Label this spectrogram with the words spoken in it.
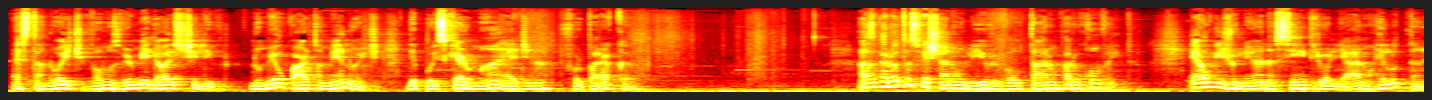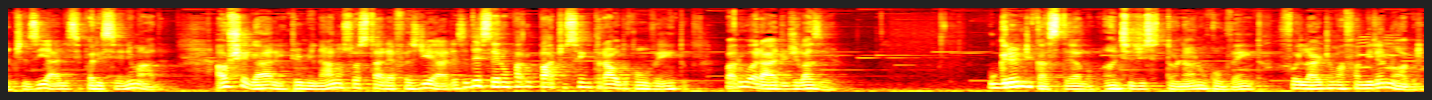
Esta noite vamos ver melhor este livro, no meu quarto à meia-noite, depois que a irmã Edna for para a cama. As garotas fecharam o livro e voltaram para o convento. Elga e Juliana se entreolharam relutantes e Alice parecia animada. Ao chegarem, terminaram suas tarefas diárias e desceram para o pátio central do convento para o horário de lazer. O grande castelo, antes de se tornar um convento, foi lar de uma família nobre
